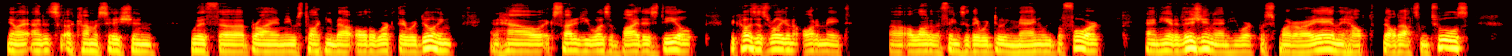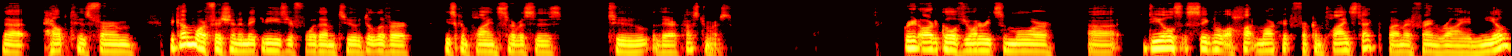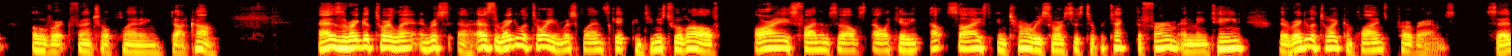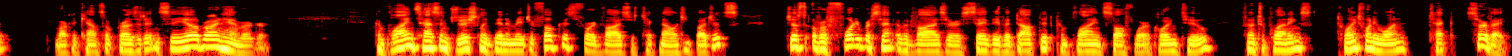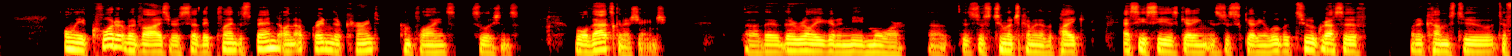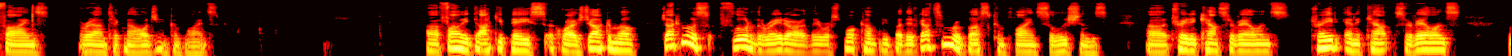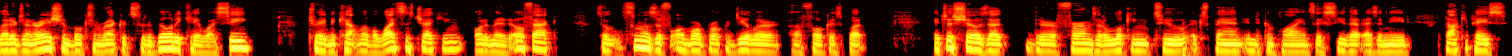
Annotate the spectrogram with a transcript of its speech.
you know, I, I had a conversation with uh, Brian. He was talking about all the work they were doing and how excited he was to buy this deal because it's really going to automate uh, a lot of the things that they were doing manually before. And he had a vision and he worked with Smart RIA and they helped build out some tools that helped his firm become more efficient and make it easier for them to deliver these compliance services to their customers. Great article if you want to read some more. Uh, Deals signal a hot market for compliance tech by my friend Ryan Neal over at financialplanning.com. As the regulatory and risk, uh, as the regulatory and risk landscape continues to evolve, RIAs find themselves allocating outsized internal resources to protect the firm and maintain their regulatory compliance programs, said MarketCounsel President and CEO Brian Hamburger. Compliance hasn't traditionally been a major focus for advisors' technology budgets. Just over 40% of advisors say they've adopted compliance software, according to Financial Planning's 2021 Tech Survey. Only a quarter of advisors said they plan to spend on upgrading their current compliance solutions. Well, that's going to change uh, they're they're really going to need more. Uh, there's just too much coming to the pike. SEC is getting is just getting a little bit too aggressive when it comes to to fines around technology and compliance. Uh, finally, DocuPace acquires Jacamo. Jacamo's flew under the radar. They were a small company, but they've got some robust compliance solutions: uh, trade account surveillance, trade and account surveillance, letter generation, books and records suitability (KYC), trade and account level license checking, automated OFAC, so some of those are more broker dealer uh, focused, but it just shows that there are firms that are looking to expand into compliance. They see that as a need. DocuPace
